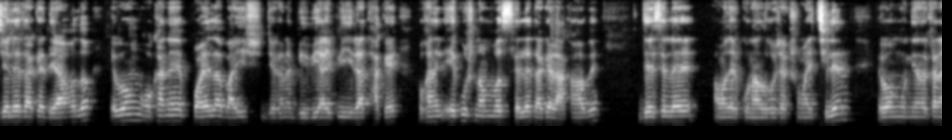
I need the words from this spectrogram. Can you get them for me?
জেলে তাকে দেয়া হলো এবং ওখানে পয়লা বাইশ যেখানে ভিভিআইপিরা থাকে, ওখানে একুশ নম্বর সেলে তাকে রাখা হবে। যে সেলে আমাদের কুণাল ঘোষ এক সময় ছিলেন এবং উনি ওখানে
